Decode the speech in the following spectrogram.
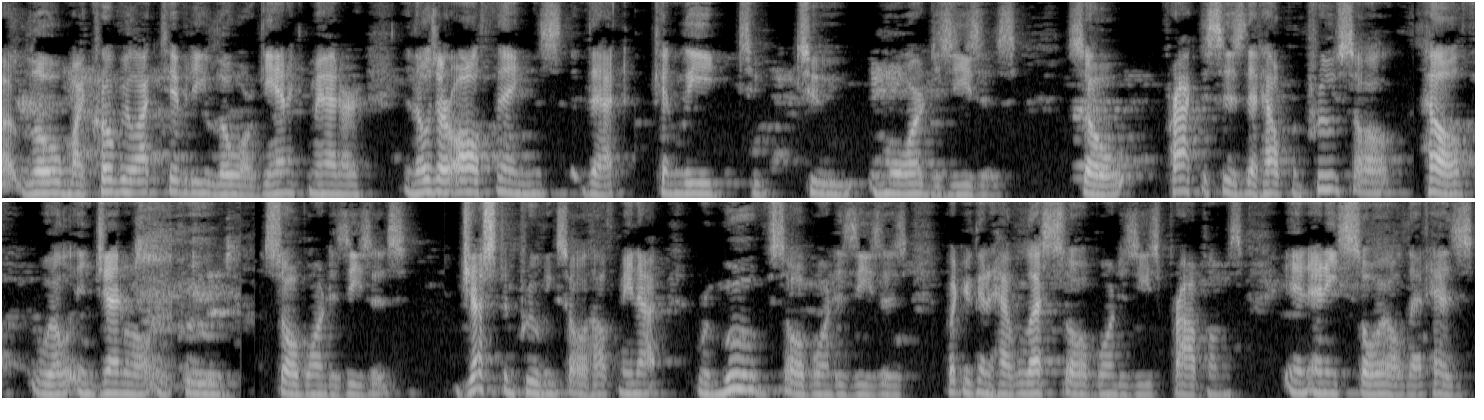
uh, low microbial activity, low organic matter, and those are all things that can lead to, to more diseases. So practices that help improve soil health will, in general, improve soil-borne diseases. Just improving soil health may not remove soil-borne diseases, but you're going to have less soil-borne disease problems in any soil that has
